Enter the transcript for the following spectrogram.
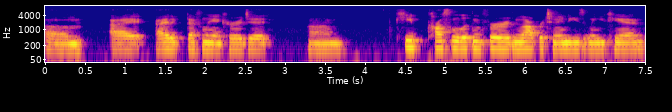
um, I I definitely encourage it. Um, keep constantly looking for new opportunities when you can.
